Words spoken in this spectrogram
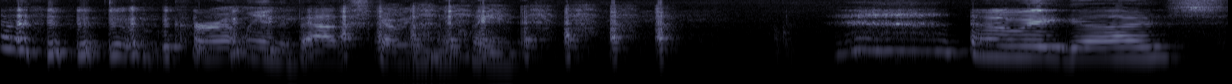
Currently in the bath scrubbing him clean. Oh my gosh.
